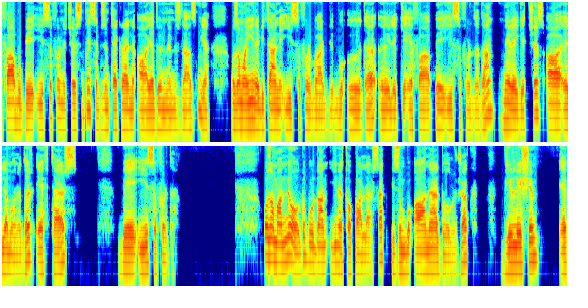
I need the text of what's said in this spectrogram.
FA bu BI sıfırın içerisindeyse bizim tekrar yine A'ya dönmemiz lazım ya. O zaman yine bir tane I sıfır var bu I'da. Öyle ki FA BI sıfırdadan nereye geçeceğiz? A elemanıdır. F ters BI sıfırda. O zaman ne oldu? Buradan yine toparlarsak bizim bu A nerede olacak? Birleşim F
